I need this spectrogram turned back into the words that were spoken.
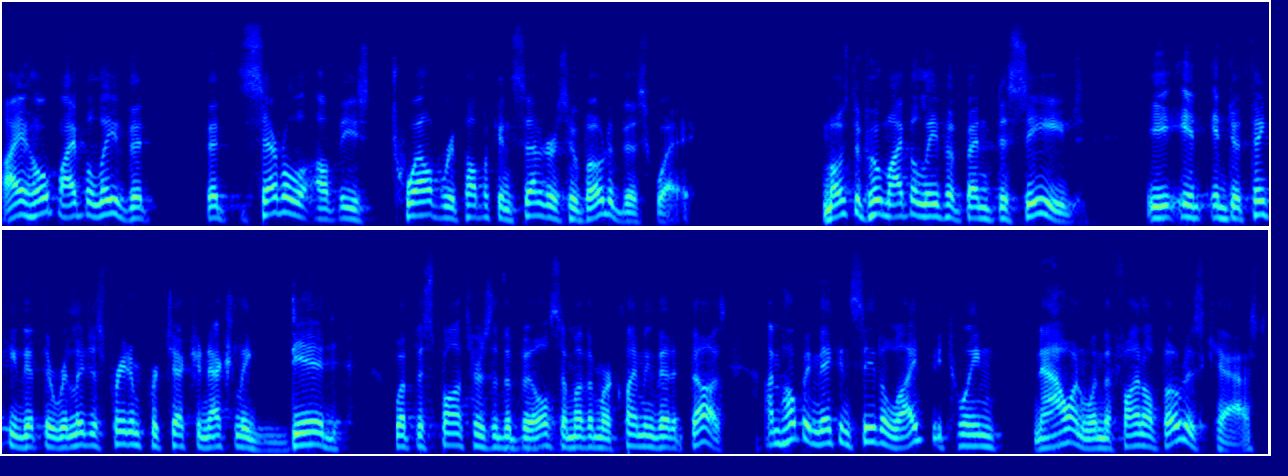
I hope, I believe that that several of these 12 Republican senators who voted this way, most of whom I believe have been deceived in, into thinking that the religious freedom protection actually did what the sponsors of the bill, some of them are claiming that it does. I'm hoping they can see the light between now and when the final vote is cast,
